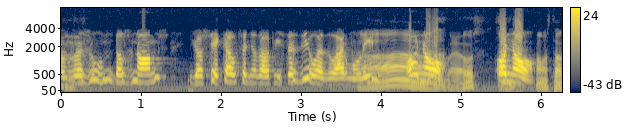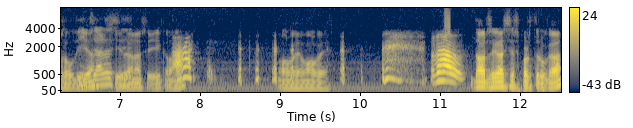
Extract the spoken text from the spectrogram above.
el resum dels noms, jo sé que el senyor de la pista es diu Eduard Molins. Ah, o no? Veus? O no? Com estàs al dia? Fins ara sí, sí. dona, sí, clar. Ah, Molt bé, molt bé. val, Doncs gràcies per trucar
